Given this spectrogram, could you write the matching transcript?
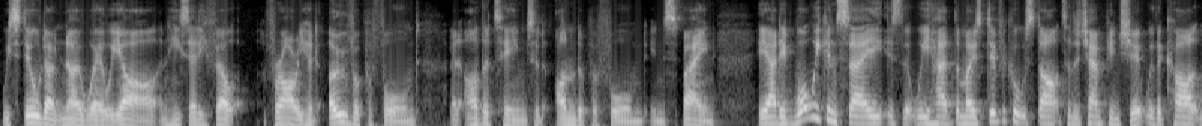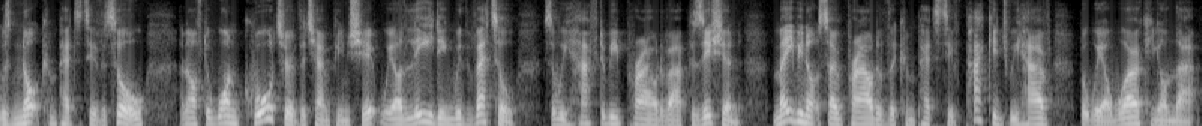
We still don't know where we are, and he said he felt Ferrari had overperformed and other teams had underperformed in Spain. He added, What we can say is that we had the most difficult start to the championship with a car that was not competitive at all. And after one quarter of the championship, we are leading with Vettel. So we have to be proud of our position. Maybe not so proud of the competitive package we have, but we are working on that.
